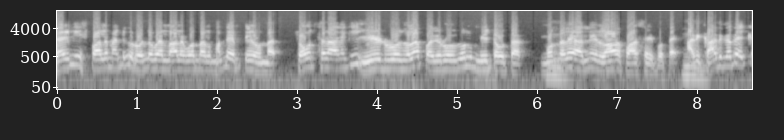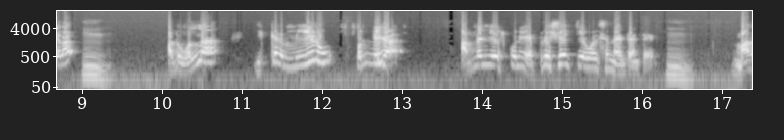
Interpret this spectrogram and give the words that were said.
చైనీస్ పార్లమెంట్కు రెండు వేల నాలుగు వందల మంది ఎంపీలు ఉన్నారు. సంవత్సరానికి ఏడు రోజుల పది రోజులు మీట్ అవుతారు. ముందరే అన్ని లా పాస్ అయిపోతాయి. Hmm. అది కాదు కదా ఇక్కడ? అందువల్ల ఇక్కడ మీరు కొద్దిగా అర్థం చేసుకుని అప్రిషియేట్ చేయవలసింది ఏంటంటే మన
